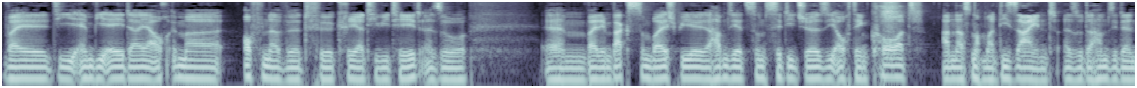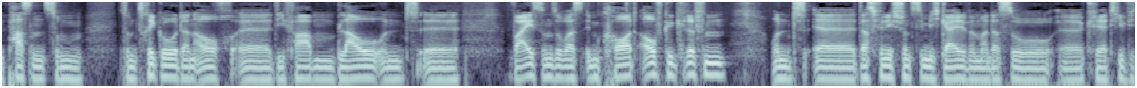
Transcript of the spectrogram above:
weil die NBA da ja auch immer offener wird für Kreativität. Also ähm, bei den Bucks zum Beispiel haben sie jetzt zum City Jersey auch den Court anders nochmal designt. Also da haben sie dann passend zum, zum Trikot dann auch äh, die Farben blau und äh, weiß und sowas im Chord aufgegriffen. Und äh, das finde ich schon ziemlich geil, wenn man das so äh, kreativ,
